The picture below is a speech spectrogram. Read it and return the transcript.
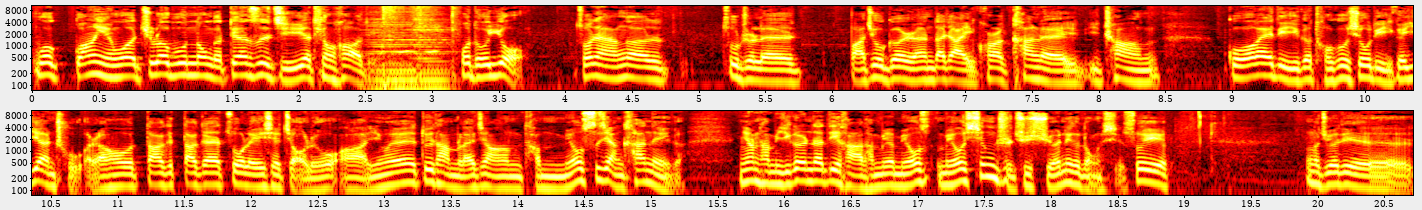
我光阴我俱乐部弄个电视机也挺好的，我都有。昨天我组织了八九个人，大家一块儿看了一场国外的一个脱口秀的一个演出，然后大概大概做了一些交流啊，因为对他们来讲，他们没有时间看那个，你让他们一个人在底下，他们也没有没有兴致去学那个东西，所以我觉得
